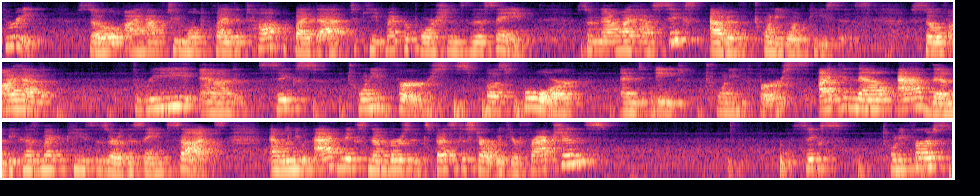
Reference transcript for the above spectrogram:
3. So I have to multiply the top by that to keep my proportions the same. So now I have 6 out of 21 pieces. So if I have 3 and 6 21sts plus 4 and 8 21sts, I can now add them because my pieces are the same size. And when you add mixed numbers, it's best to start with your fractions. 6 21st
